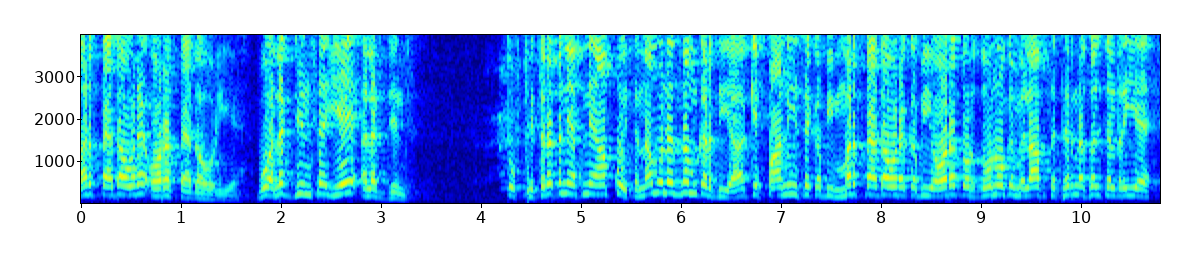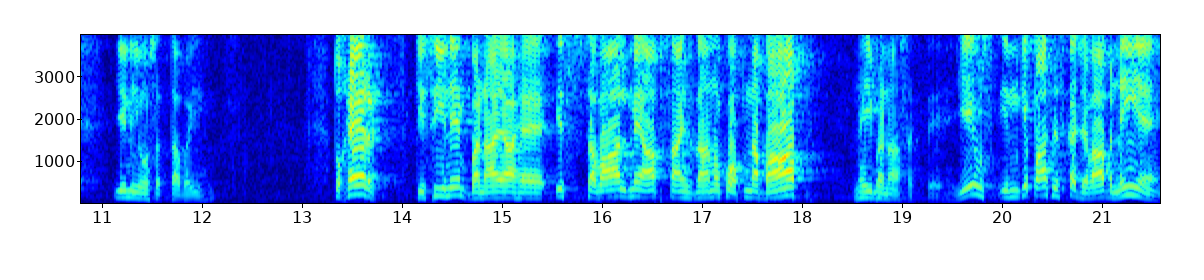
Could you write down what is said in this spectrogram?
مرد پیدا ہو رہے ہیں عورت پیدا ہو رہی ہے وہ الگ جنس ہے یہ الگ جنس تو فطرت نے اپنے آپ کو اتنا منظم کر دیا کہ پانی سے کبھی مرد پیدا ہو رہا ہے کبھی عورت اور دونوں کے ملاپ سے پھر نسل چل رہی ہے یہ نہیں ہو سکتا بھائی تو خیر کسی نے بنایا ہے اس اس سوال میں آپ سائنسدانوں کو اپنا باپ نہیں بنا سکتے یہ ان کے پاس اس کا جواب نہیں ہے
